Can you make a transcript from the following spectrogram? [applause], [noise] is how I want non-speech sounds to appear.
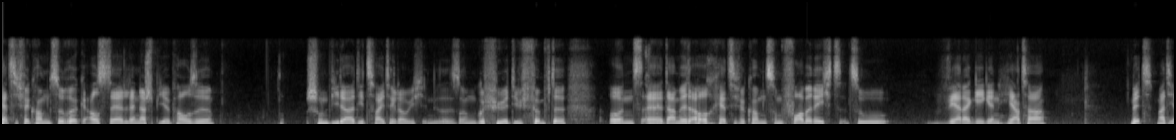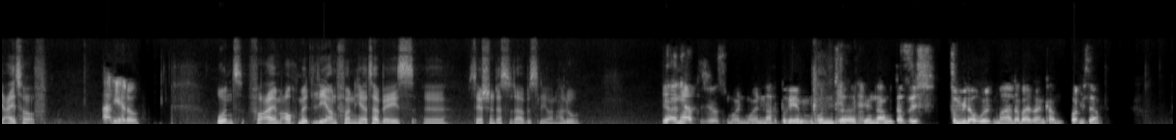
Herzlich willkommen zurück aus der Länderspielpause. Schon wieder die zweite, glaube ich, in dieser Saison. Geführt die fünfte. Und äh, damit auch herzlich willkommen zum Vorbericht zu Werder gegen Hertha mit Matti Eithoff. Ali, hallo. Und vor allem auch mit Leon von Hertha Base. Äh, sehr schön, dass du da bist, Leon. Hallo. Ja, ein herzliches Moin Moin nach Bremen und äh, [laughs] vielen Dank, dass ich zum wiederholten Mal dabei sein kann. Freut mich sehr.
